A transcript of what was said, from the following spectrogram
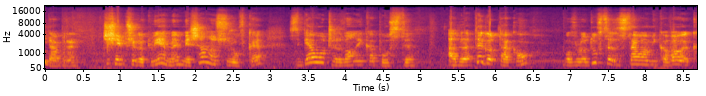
Dzień dobry. Dzisiaj przygotujemy mieszaną surówkę z biało-czerwonej kapusty. A dlatego taką, bo w lodówce została mi kawałek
